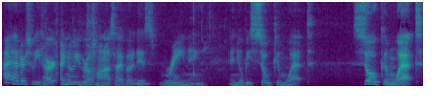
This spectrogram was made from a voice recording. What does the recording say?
Hi, Utter sweetheart. I know you girls went outside, but it's raining, and you'll be soaking wet. Soaking wet.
